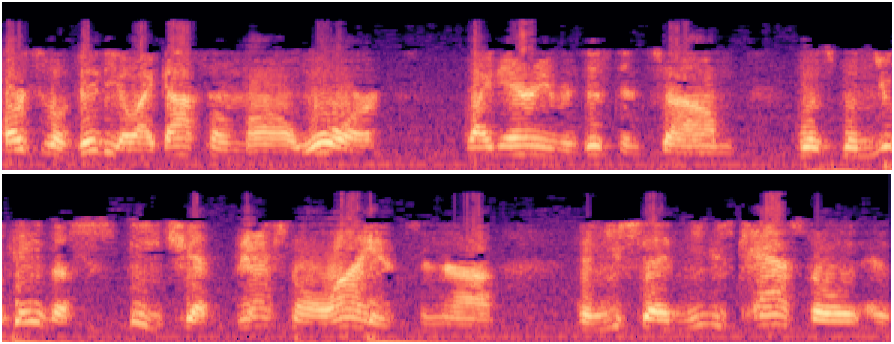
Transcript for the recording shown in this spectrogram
parts of a video I got from uh, War, White Aryan Resistance, um, was when you gave a speech at National Alliance, and uh, and you said you used Castro as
